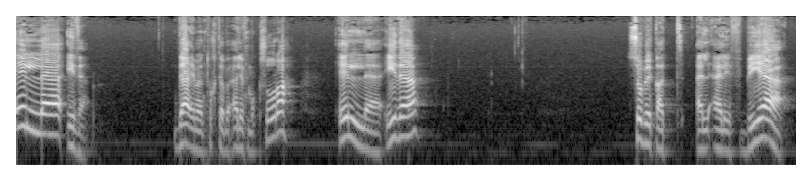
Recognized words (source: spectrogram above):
إلا إذا دائما تكتب ألف مقصورة إلا إذا سبقت الألف بياء.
